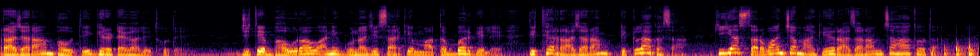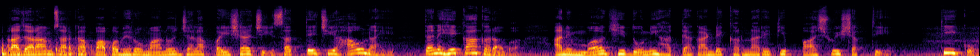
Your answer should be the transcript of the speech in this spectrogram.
राजाराम भोवती गिरट्या घालीत होते. जिथे भाऊराव आणि गुणाजीसारखे मातब्बर गेले तिथे राजाराम टिकला कसा? की या सर्वांच्या मागे राजारामचा हात होता? राजारामसारखा पापभिरू माणूस ज्याला पैशाची सत्तेची हाव नाही त्याने हे का करावं? आणि मग ही दोन्ही हत्याकांडे करणारी ती पाशवी शक्ती ती कोण?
